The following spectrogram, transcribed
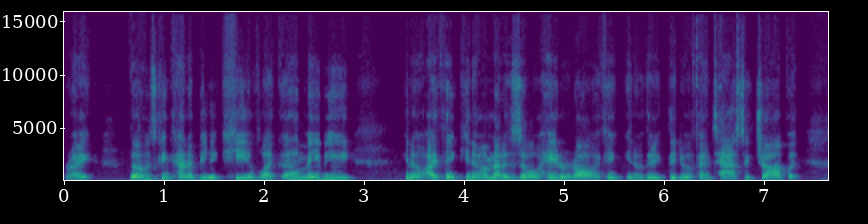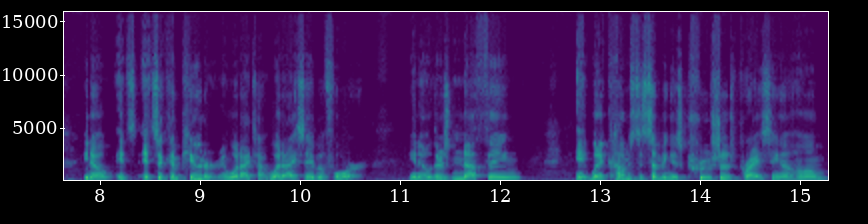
right? Those can kind of be a key of like, oh, maybe, you know, I think you know, I'm not a Zillow hater at all. I think you know they they do a fantastic job, but you know, it's it's a computer. And what I ta- what did I say before? You know, there's nothing. It, when it comes to something as crucial as pricing a home,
